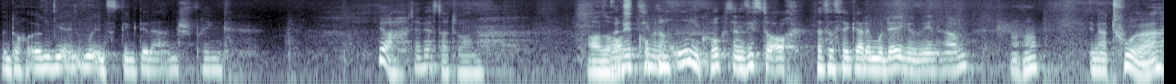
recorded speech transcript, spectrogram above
Dann doch irgendwie ein Urinstinkt, der da anspringt. Ja, der Westerturm. Also Wenn du jetzt hier nach oben guckst, dann siehst du auch das, was wir gerade im Modell gesehen haben. In Natura.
